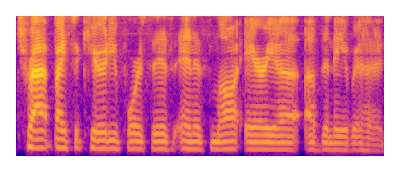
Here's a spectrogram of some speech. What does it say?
trapped by security forces in a small area of the neighborhood.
